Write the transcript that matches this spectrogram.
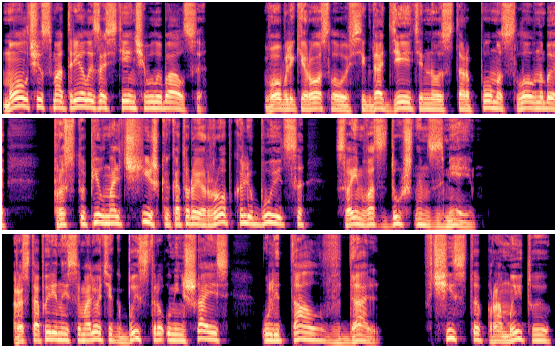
молча смотрел и застенчиво улыбался. В облике рослого, всегда деятельного старпома словно бы проступил мальчишка, который робко любуется своим воздушным змеем. Растопыренный самолетик, быстро уменьшаясь, улетал вдаль, в чисто промытую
